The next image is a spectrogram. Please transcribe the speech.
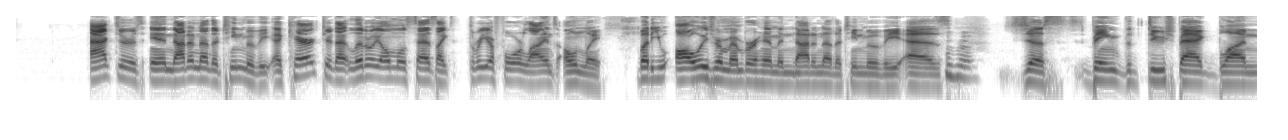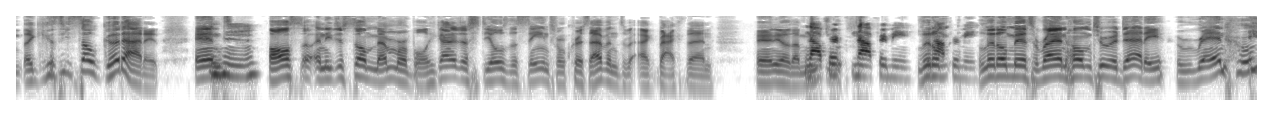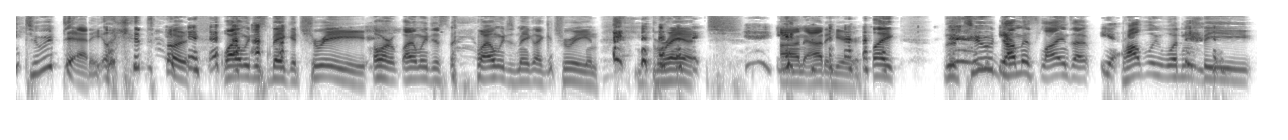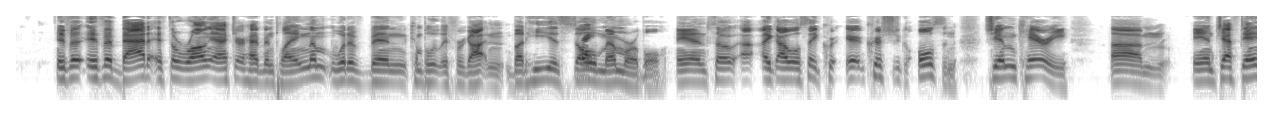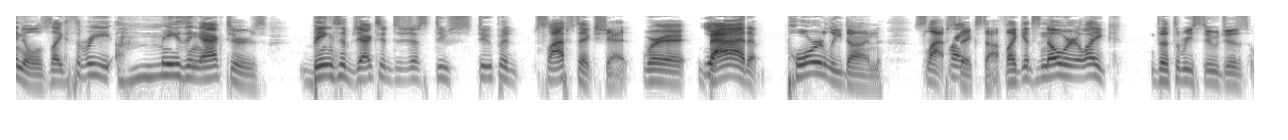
actors in not another teen movie. A character that literally almost says like three or four lines only, but you always remember him in not another teen movie as Mhm. Just being the douchebag blonde, like because he's so good at it, and Mhm. also, and he's just so memorable. He kind of just steals the scenes from Chris Evans back back then, and you know the not for not for me. Little- not for me. little Miss ran home to her daddy, ran home to her daddy. Like, or why don't we just make a tree, or why don't we just why don't we just make like a tree and branch on out of here? Like the two Yeah. dumbest lines that Yeah. probably wouldn't be if a, if a bad if the wrong actor had been playing them would have been completely forgotten. But he is so Right. memorable, and so uh, like I will say, Christian Olsen, Jim Carrey, um, and Jeff Daniels, like three amazing actors. Being subjected to just do stupid slapstick shit, where Yeah. bad, poorly done slapstick Right. stuff. Like it's nowhere like the Three Stooges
